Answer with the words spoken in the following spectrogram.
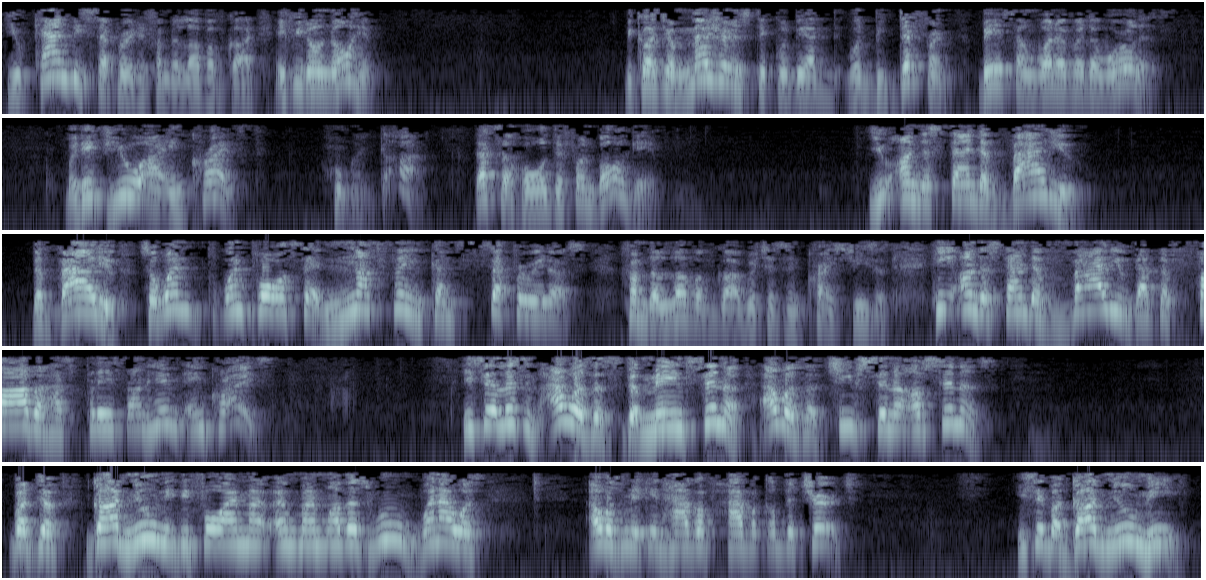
You can be separated from the love of God if you don't know Him. Because your measuring stick would be, would be different based on whatever the world is. But if you are in Christ, oh my God, that's a whole different ball game. You understand the value. The value. So when, when Paul said nothing can separate us from the love of God which is in Christ Jesus, he understands the value that the Father has placed on him in Christ. He said, listen, I was the main sinner. I was the chief sinner of sinners. But uh, God knew me before in my, in my mother's womb. When I was, I was making havoc, havoc of the church. He said, but God knew me.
